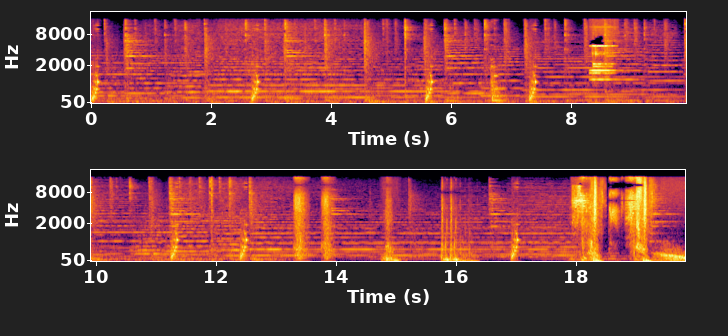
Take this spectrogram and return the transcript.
What? Thank you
